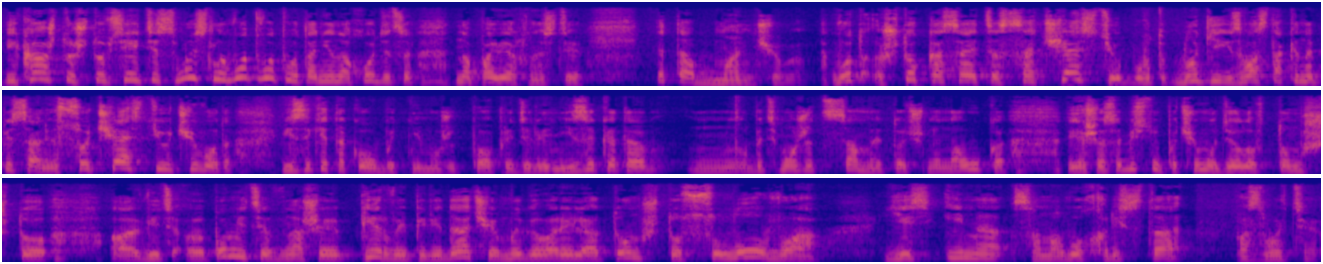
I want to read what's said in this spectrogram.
И кажется, что все эти смыслы, вот-вот-вот они находятся на поверхности. Это обманчиво. Вот что касается сочастью, вот многие из вас так и написали, сочастью чего-то. В языке такого быть не может по определению. Язык – это, быть может, самая точная наука. Я сейчас объясню, почему. Дело в том, что а, ведь, э, помните, в нашей первой передаче мы говорили о том, что слово – есть имя самого Христа. Позвольте,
